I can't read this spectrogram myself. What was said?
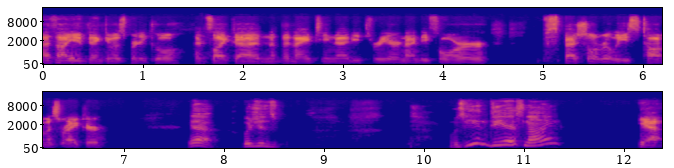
I thought you'd think it was pretty cool. It's like uh, the 1993 or 94 special release Thomas Riker. Yeah, which is was he in DS9? Yeah.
